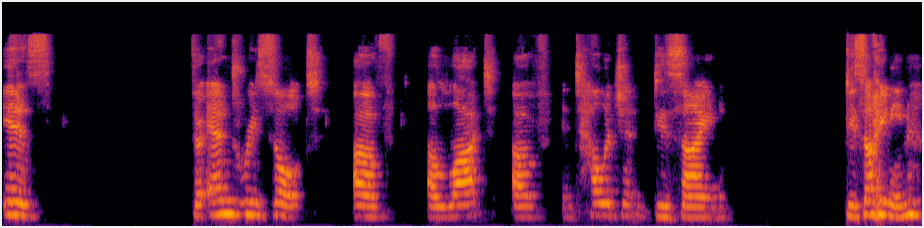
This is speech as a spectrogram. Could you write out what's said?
is the end result of a lot of intelligent design, designing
